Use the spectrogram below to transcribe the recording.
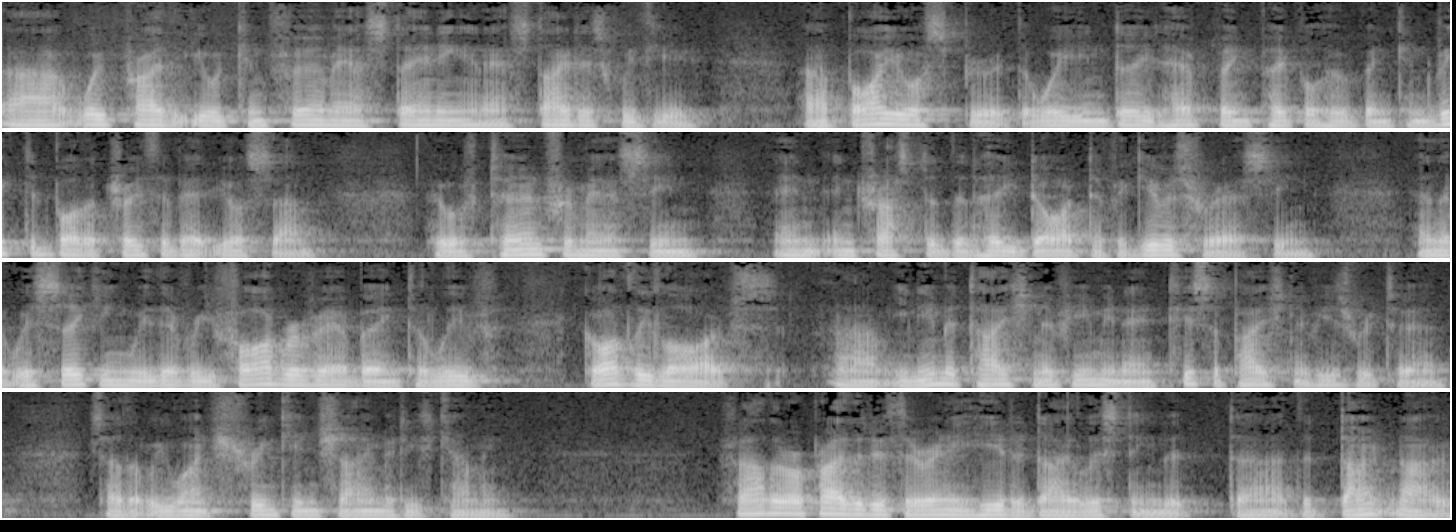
Uh, we pray that you would confirm our standing and our status with you uh, by your Spirit, that we indeed have been people who have been convicted by the truth about your Son, who have turned from our sin and entrusted that He died to forgive us for our sin, and that we're seeking with every fibre of our being to live godly lives um, in imitation of Him, in anticipation of His return, so that we won't shrink in shame at His coming. Father, I pray that if there are any here today listening that uh, that don't know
